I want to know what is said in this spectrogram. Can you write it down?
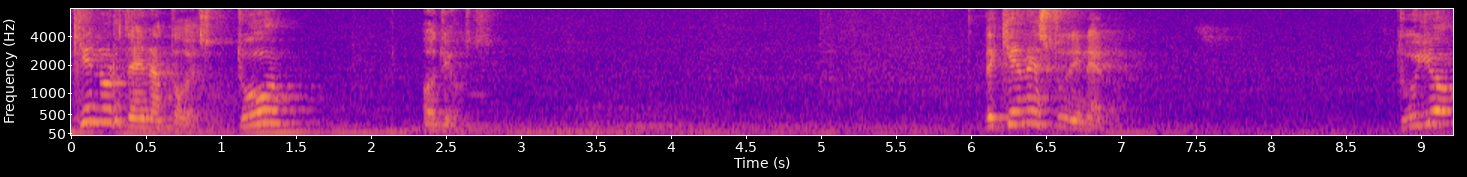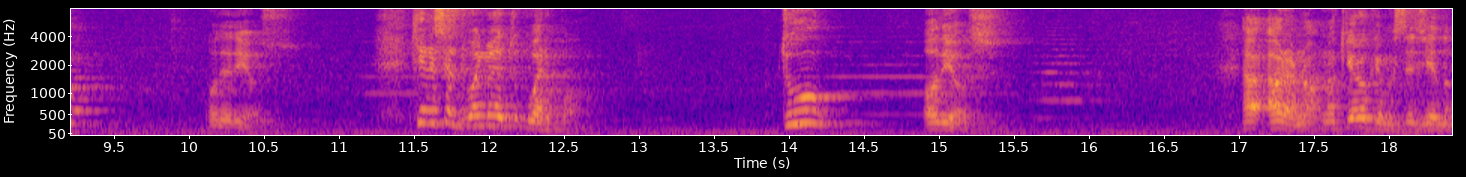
¿Quién ordena todo eso? ¿Tú o Dios? ¿De quién es tu dinero? ¿Tuyo o de Dios? ¿Quién es el dueño de tu cuerpo? ¿Tú o Dios? Ahora, no, no quiero que me estés diciendo,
